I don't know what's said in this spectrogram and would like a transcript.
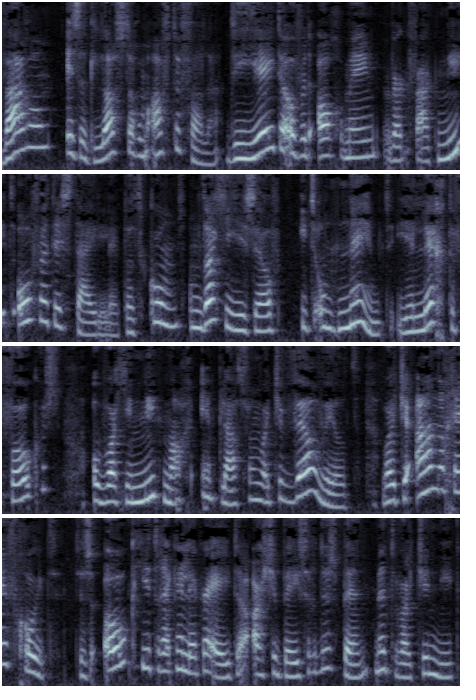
Waarom is het lastig om af te vallen? Diëten over het algemeen werkt vaak niet of het is tijdelijk. Dat komt omdat je jezelf iets ontneemt. Je legt de focus op wat je niet mag in plaats van wat je wel wilt. Wat je aandacht geeft groeit. Dus ook je trek en lekker eten als je bezig dus bent met wat je niet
